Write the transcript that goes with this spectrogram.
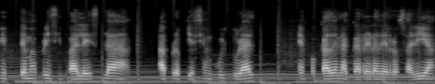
Mi tema principal es la apropiación cultural enfocado en la carrera de Rosalía.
